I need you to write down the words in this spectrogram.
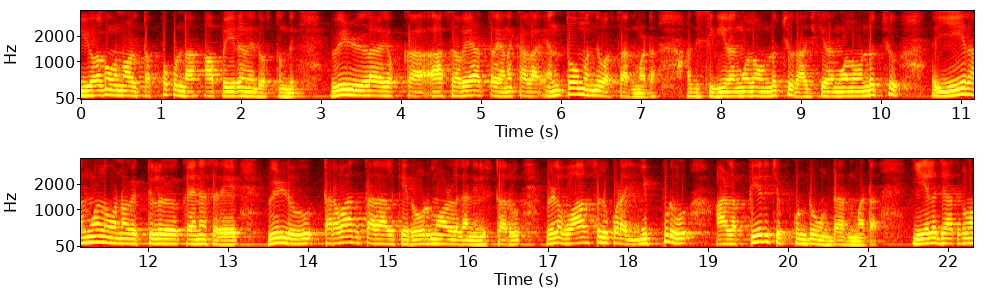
ఈ యోగం ఉన్న వాళ్ళు తప్పకుండా ఆ పేరు అనేది వస్తుంది. వీళ్ళ యొక్క ఆ శవయాత్ర వెనకాల ఎంతోమంది వస్తారనమాట అది సినీ రంగంలో ఉండొచ్చు రాజకీయ రంగంలో ఉండొచ్చు. ఏ రంగంలో ఉన్న వ్యక్తులకైనా సరే వీళ్ళు తర్వాత తరాలకి రోల్ మోడల్గా నిలుస్తారు. వీళ్ళ వారసులు కూడా ఇప్పుడు వాళ్ళ పేరు చెప్పుకుంటూ ఉంటారనమాట వీళ్ళ జాతకంలో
